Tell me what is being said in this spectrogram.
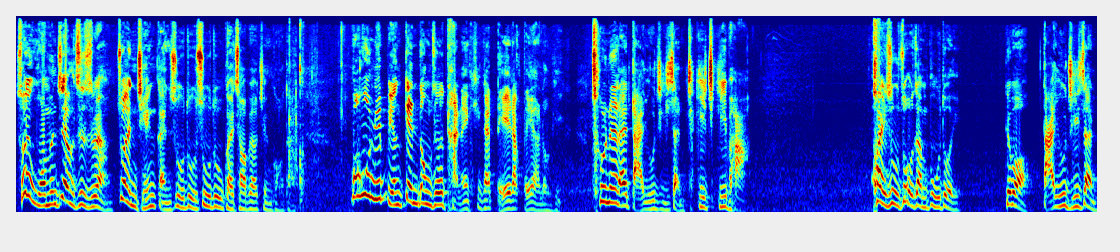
所以我们这样子怎么样？赚钱赶速度，速度快钞票进口袋。我问你，用电动车谈的，先甲跌落跌下落去，春天来打游击战，一支一支拍，快速作战部队，对不？打游击战。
